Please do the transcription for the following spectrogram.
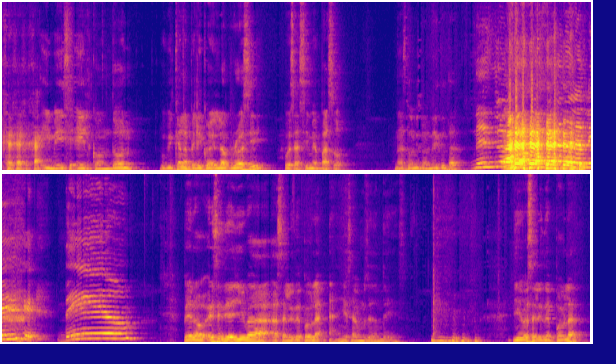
Ja, ja, ja, ja. Y me dice, el condón. ¿Ubican la película de Love Rosie? Pues así me pasó. ¿No es la misma anécdota? Es lo dije, damn. Pero ese día yo iba a salir de Puebla. Ah, ya sabemos de dónde es. Y iba a salir de Puebla,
